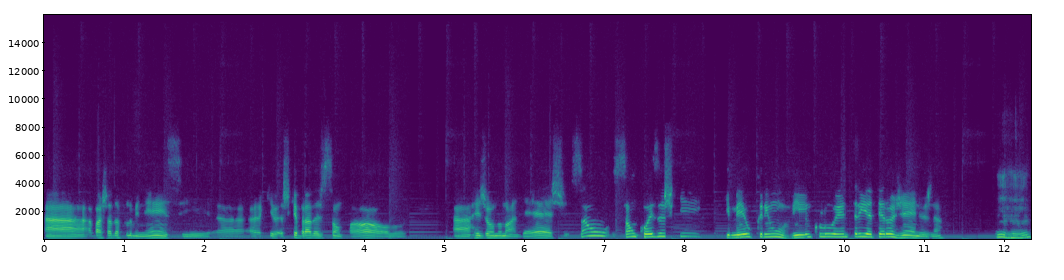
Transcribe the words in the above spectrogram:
A, Baixada Fluminense, a, a, as quebradas de São Paulo, a região do Nordeste. São, são coisas que, que meio criam um vínculo entre heterogêneos, né? Uhum.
